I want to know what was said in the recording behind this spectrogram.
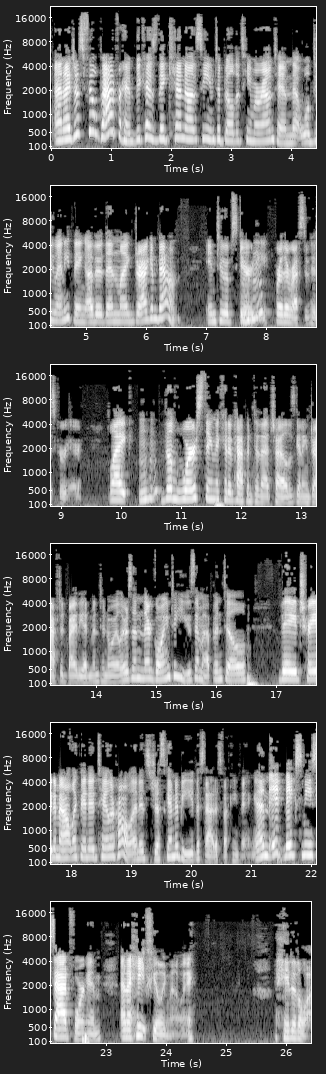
And I just feel bad for him because they cannot seem to build a team around him that will do anything other than like drag him down into obscurity for the rest of his career. Like, hmm the worst thing that could have happened to that child is getting drafted by the Edmonton Oilers, and they're going to use him up until they trade him out like they did Taylor Hall, and it's just going to be the saddest fucking thing. And it makes me sad for him, and I hate feeling that way. I hate it a lot.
